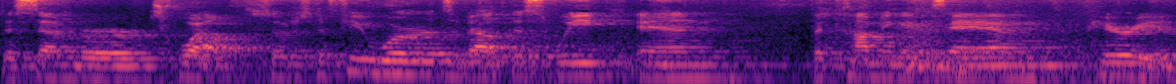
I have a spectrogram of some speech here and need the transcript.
December 12th. So just a few words about this week and the coming exam period.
